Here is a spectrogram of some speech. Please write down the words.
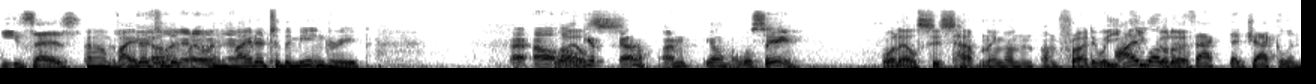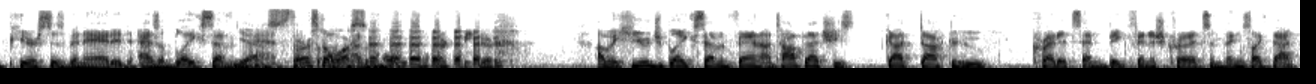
he says. Oh, invite her to the invite her to the meet and greet. I, I'll, What I'll else? get. Yeah, I'm. Yeah, we'll see. What else is happening on, on Friday? Well, you, I you've love got the a fact that Jacqueline Pearce has been added as a Blake Seven Yes, fan. that's First off, awesome. I've always wanted to meet her. I'm a huge Blake Seven fan. On top of that, she's got Doctor Who credits and Big Finish credits and things like that.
